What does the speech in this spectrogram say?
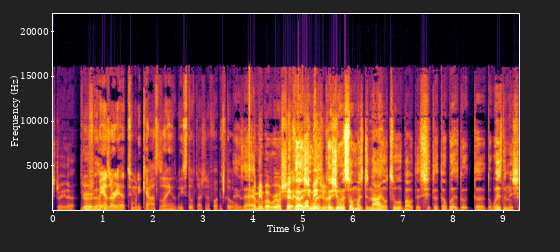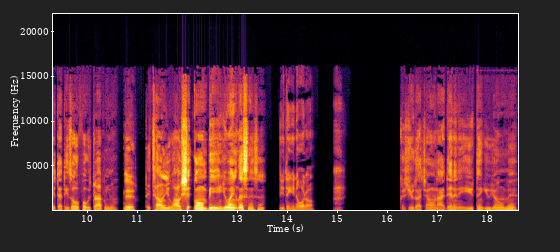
straight up. You Good. feel me? man's already had too many calluses on hands, but he's still touching the fucking stove. Exactly. I mean, but real shit. because like, you made in, you? because you in so much denial too about this shit, the the, the the the wisdom and shit that these old folks dropping you. on. Yeah. They telling you how shit gonna be, and you ain't listening, son. Do you think you know it all? Because you got your own identity. You think you your own man.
